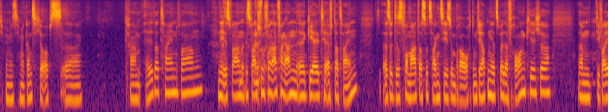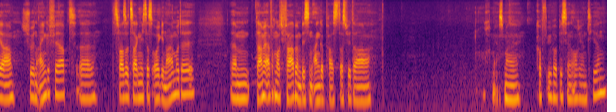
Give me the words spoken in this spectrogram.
ich bin mir jetzt nicht mehr ganz sicher, ob es äh, KML-Dateien waren. Nee, es waren, es waren schon von Anfang an äh, GLTF-Dateien, also das Format, was sozusagen Cesium braucht. Und wir hatten jetzt bei der Frauenkirche, ähm, die war ja schön eingefärbt, äh, das war sozusagen nicht das Originalmodell. Ähm, da haben wir einfach noch die Farbe ein bisschen angepasst, dass wir da auch erstmal kopfüber ein bisschen orientieren.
